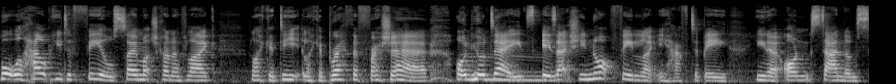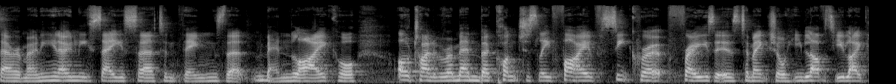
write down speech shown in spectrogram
what will help you to feel so much kind of like like a de- like a breath of fresh air on your dates mm. is actually not feeling like you have to be you know on stand on ceremony and only say certain things that men like or oh, trying to remember consciously five secret phrases to make sure he loves you. Like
